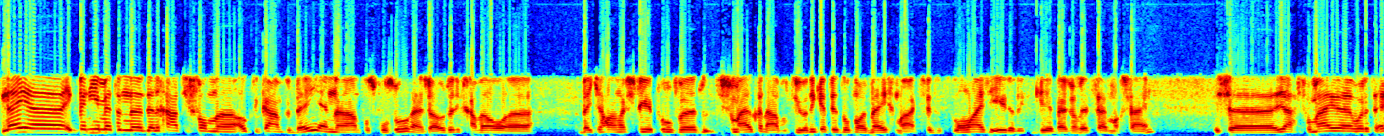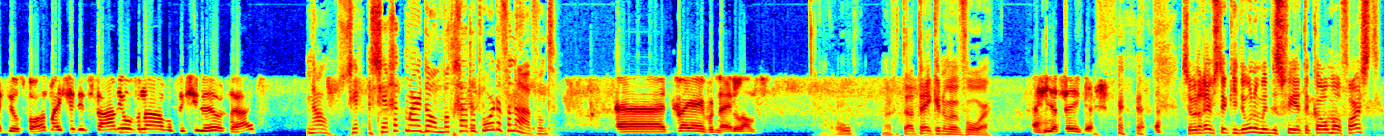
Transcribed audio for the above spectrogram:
Nee, uh, ik ben hier met een uh, delegatie van uh, ook de KNVB en een aantal sponsoren en zo. Dus ik ga wel een beetje hangen, sfeerproeven. Het is voor mij ook een avontuur, want ik heb dit nog nooit meegemaakt. Ik vind het onwijs eer dat ik een keer bij zo'n wedstrijd mag zijn. Dus ja, voor mij wordt het echt heel spannend. Maar ik zit in het stadion vanavond, ik zie er heel erg naar uit. Nou, zeg, zeg het maar dan. Wat gaat het worden vanavond? 2-1 voor Nederland. Oh, daar tekenen we voor. Jazeker. Zullen we nog even een stukje doen om in de sfeer te komen alvast?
